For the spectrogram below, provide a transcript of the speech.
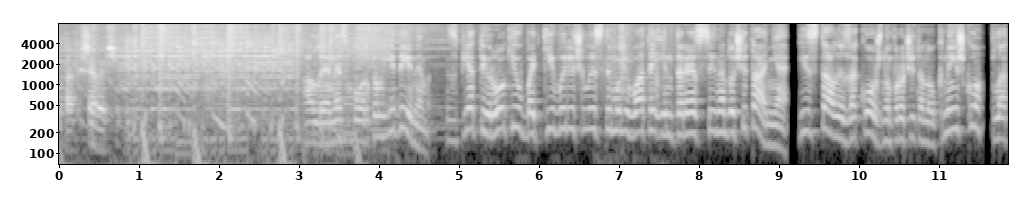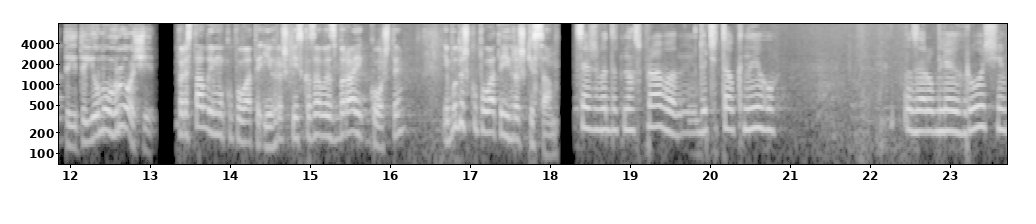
Отак, ще вище. Але не спортом єдиним. З п'яти років батьки вирішили стимулювати інтерес сина до читання і стали за кожну прочитану книжку платити йому гроші. Перестали йому купувати іграшки і сказали, збирай кошти і будеш купувати іграшки сам. Це ж видатна справа. Дочитав книгу, заробляю гроші.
